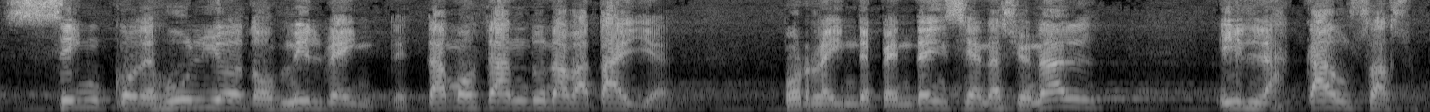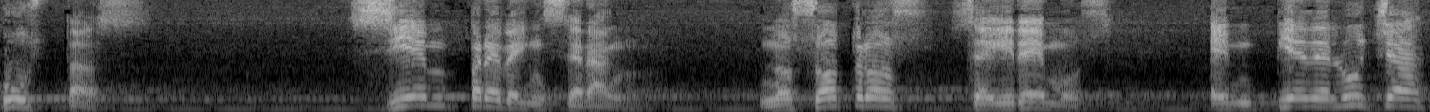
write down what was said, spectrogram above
5 de julio de 2020. Estamos dando una batalla por la independencia nacional y las causas justas siempre vencerán. Nosotros seguiremos en pie de lucha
